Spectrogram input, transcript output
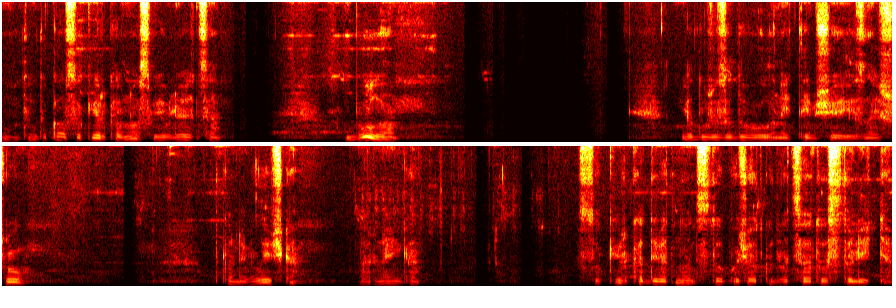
От, і така сокирка в нас виявляється була. Я дуже задоволений тим, що я її знайшов. Така невеличка, гарненька. Сокирка 19-го, початку 20-го століття.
